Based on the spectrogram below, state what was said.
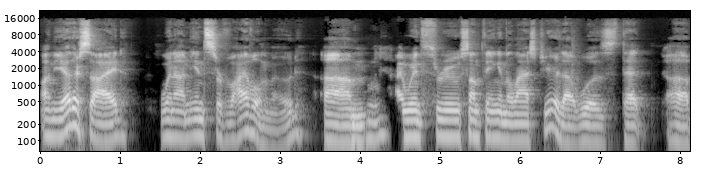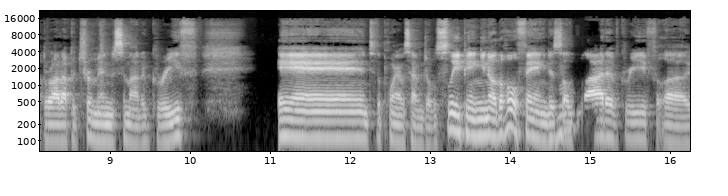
on the other side, when I'm in survival mode, um, mm-hmm. I went through something in the last year that was that uh, brought up a tremendous amount of grief and to the point I was having trouble sleeping. You know, the whole thing, just mm-hmm. a lot of grief, uh,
